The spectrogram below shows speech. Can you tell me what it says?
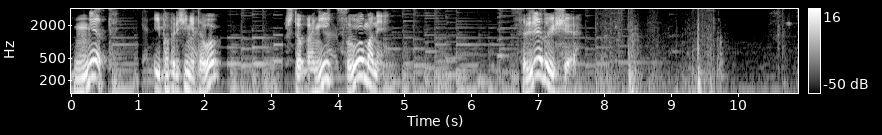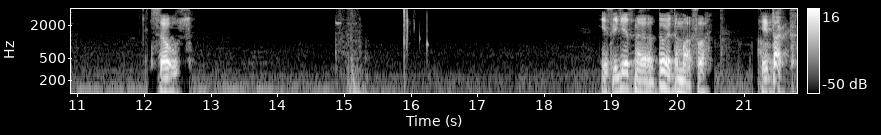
Нет. И по причине того, что они сломаны. Следующее. Соус. Если честно, то это масло. Итак,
